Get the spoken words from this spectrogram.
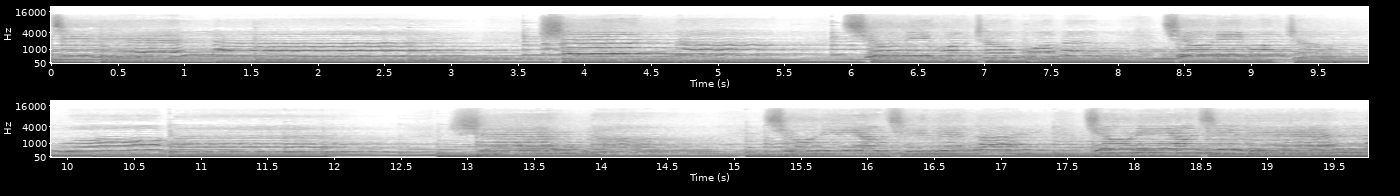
起脸来神啊求你光照我们求你光照我们。神啊求你扬起脸来求你扬起脸来。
